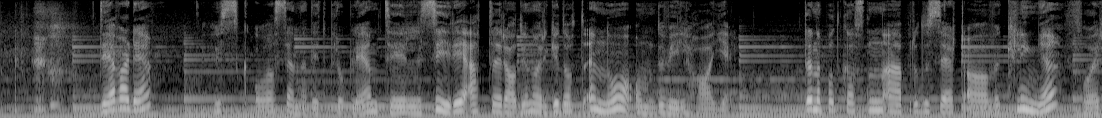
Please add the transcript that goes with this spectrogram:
Det var det. Husk å sende ditt problem til siri at radionorge.no om du vil ha hjelp. Denne podkasten er produsert av Klynge for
